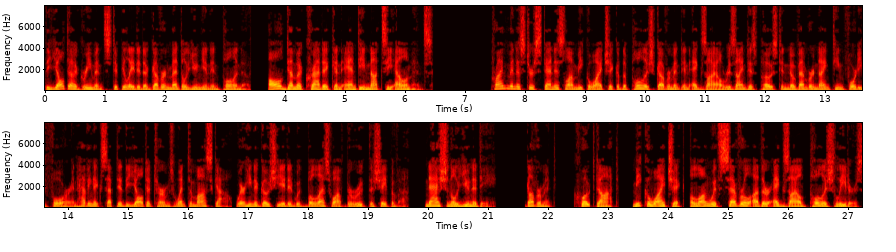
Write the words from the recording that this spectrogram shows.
The Yalta Agreement stipulated a governmental union in Poland of all democratic and anti-Nazi elements. Prime Minister Stanislaw Mikołajczyk of the Polish government in exile resigned his post in November 1944 and having accepted the Yalta terms went to Moscow, where he negotiated with Bolesław Bierut the shape of a national unity government. Mikołajczyk, along with several other exiled Polish leaders,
